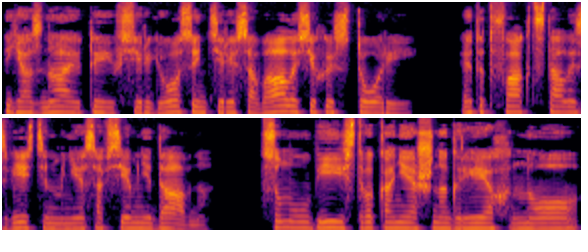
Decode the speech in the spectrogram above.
«Я знаю, ты всерьез интересовалась их историей. Этот факт стал известен мне совсем недавно. Самоубийство, конечно, грех, но,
